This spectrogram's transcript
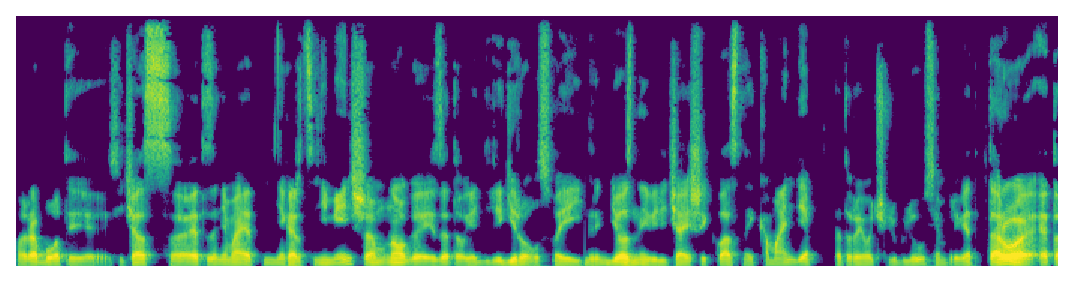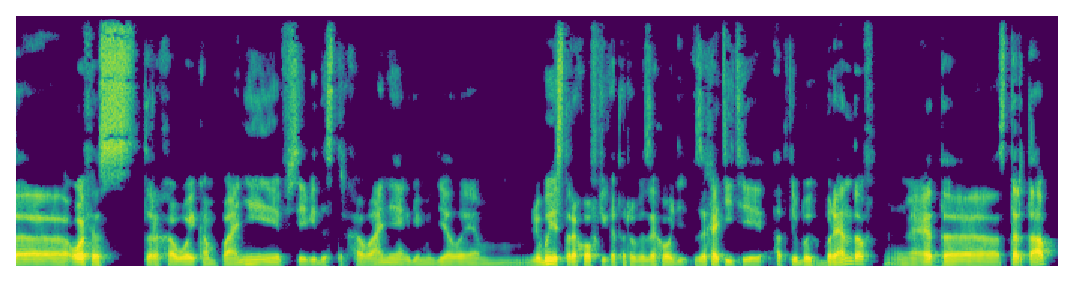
работы. Сейчас э, это занимает, мне кажется, не меньше. Много из этого я делегировал своей грандиозной, величайшей, классной команде, которую я очень люблю. Всем привет. Второе — это офис страховой компании, все виды страхования, где мы делаем любые страховки, которые вы захотите от любых брендов. Это стартап,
